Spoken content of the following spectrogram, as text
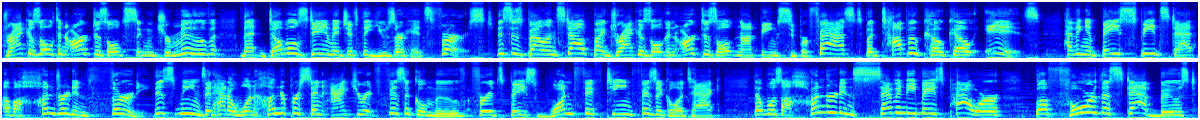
Dracozolt and Arctozolt's signature move that doubles damage if the user hits first. This is balanced out by Dracozolt and Arctozolt not being super fast, but Tapu Koko is, having a base speed stat of 130. This means it had a 100% accurate physical move for its base 115 physical attack that was 170 base power before the stab boost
